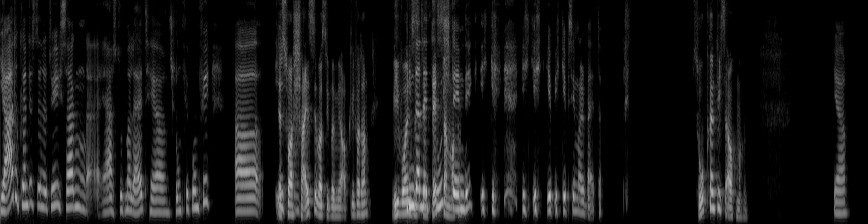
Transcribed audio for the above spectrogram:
Ja, du könntest dir natürlich sagen, äh, ja, es tut mir leid, Herr Schlumpfi-Bumpfi. Äh, Das ich war scheiße, was sie bei mir abgeliefert haben. Wie wollen sie da es denn besser machen? zuständig. Ich, ge- ich, ich gebe ich geb sie mal weiter. So könnte ich es auch machen. Ja.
